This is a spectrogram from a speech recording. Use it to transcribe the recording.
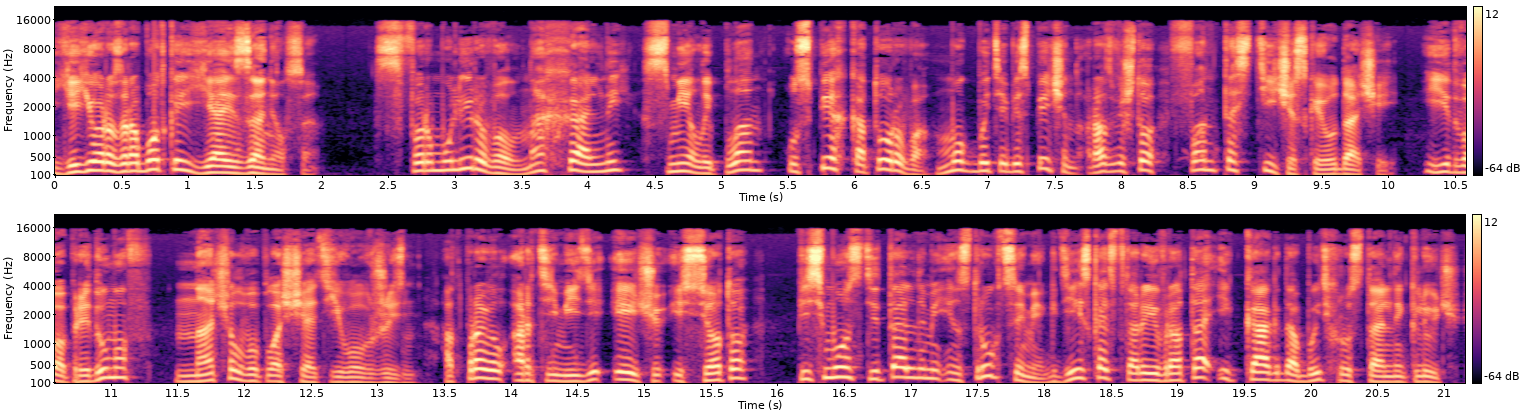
Ее разработкой я и занялся. Сформулировал нахальный, смелый план, успех которого мог быть обеспечен разве что фантастической удачей. И едва придумав, начал воплощать его в жизнь. Отправил Артемиде, Эйчу и Сёто письмо с детальными инструкциями, где искать вторые врата и как добыть хрустальный ключ.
